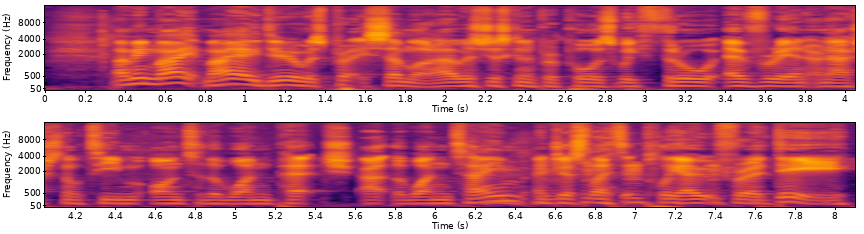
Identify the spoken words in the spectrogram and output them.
I mean, my, my idea was pretty similar. I was just going to propose we throw every international team onto the one pitch at the one time and just let it play out for a day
